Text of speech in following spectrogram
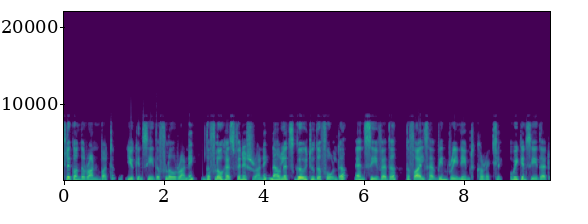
Click on the run button. You can see the flow running. The flow has finished running. Now let's go to the folder and see whether the files have been renamed correctly. We can see that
